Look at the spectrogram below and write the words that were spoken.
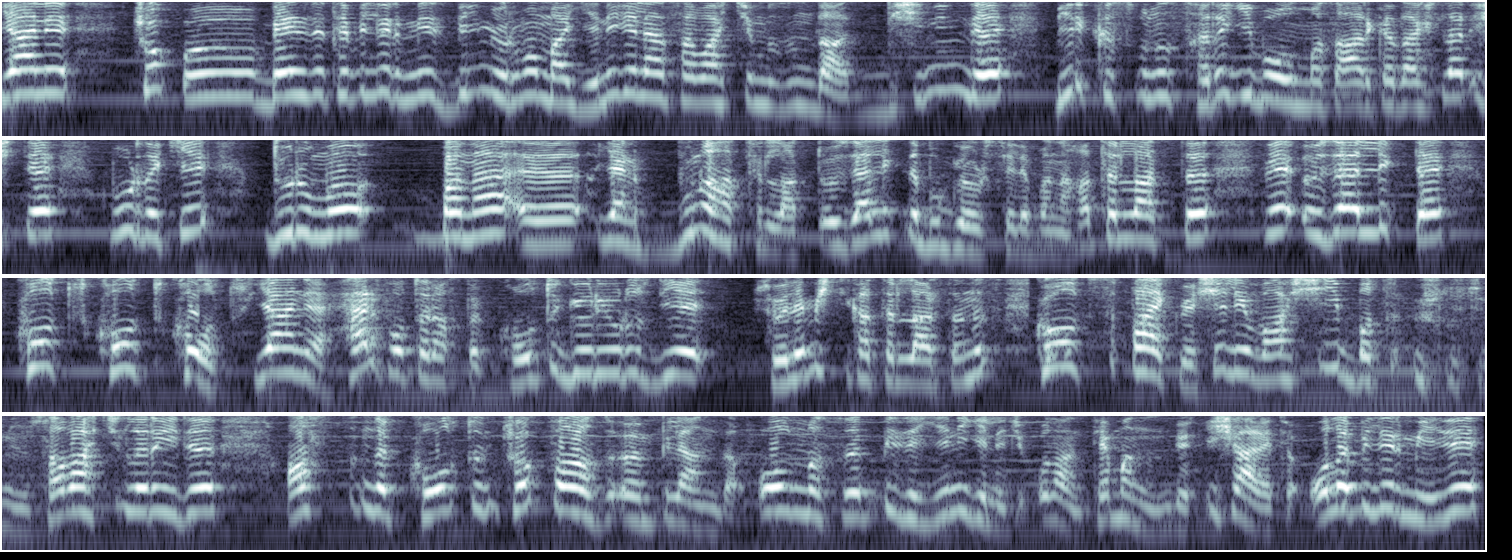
Yani çok e, benzetebilir miyiz bilmiyorum ama yeni gelen savaşçımızın da dişinin de bir kısmının sarı gibi olması arkadaşlar işte buradaki durumu bana e, yani bunu hatırlattı. Özellikle bu görseli bana hatırlattı ve özellikle Colt Colt Colt. Yani her fotoğrafta Colt'u görüyoruz diye söylemiştik hatırlarsanız. Colt, Spike ve Shelly vahşi batı üçlüsünün savaşçılarıydı. Aslında Colt'un çok fazla ön planda olması bize yeni gelecek olan temanın bir işareti olabilir miydi?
